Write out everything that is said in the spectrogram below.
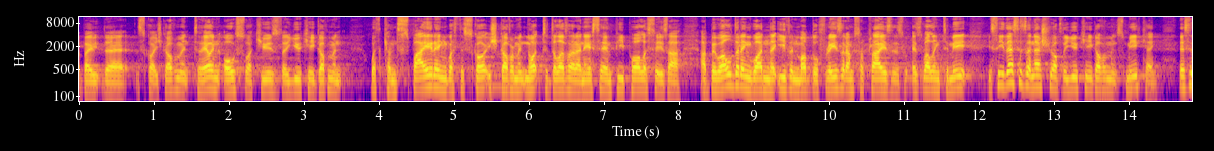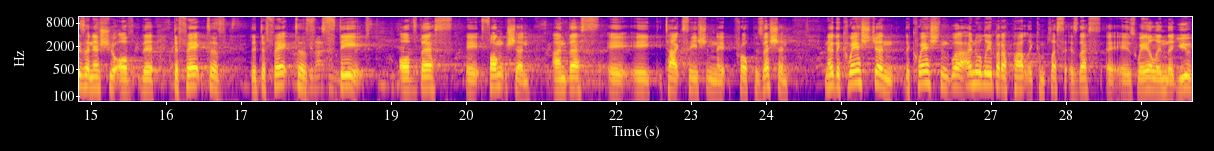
about the Scottish Government, to also accuse the UK Government with conspiring with the Scottish Government not to deliver an SNP policy is a, a bewildering one that even Murdo Fraser, I'm surprised, is, is willing to make. You see, this is an issue of the UK Government's making. This is an issue of the defective, the defective state of this uh, function and this uh, taxation uh, proposition. Now, the question, the question, well, I know Labour are partly complicit as this uh, as well, in that you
